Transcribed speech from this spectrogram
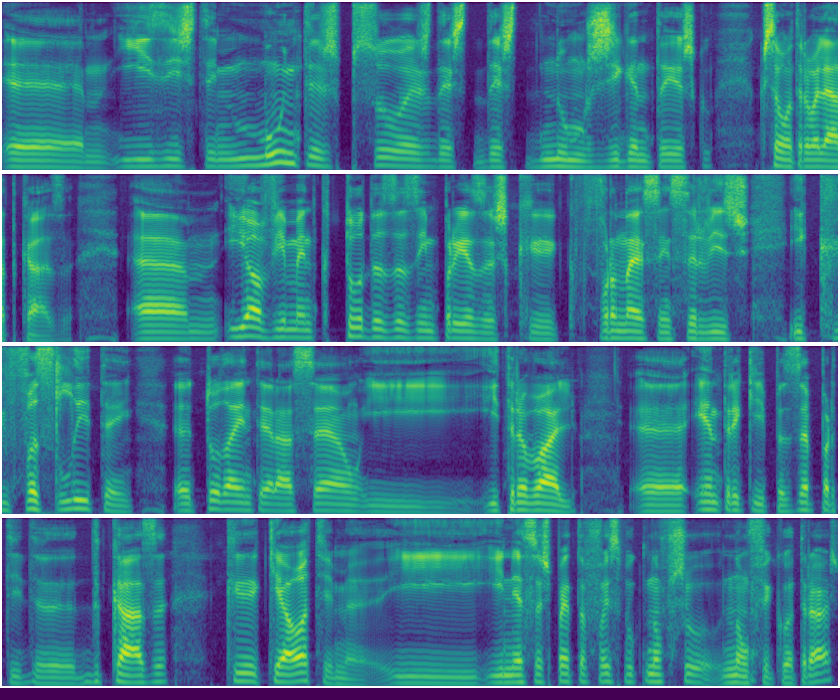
Uh, e existem muitas pessoas deste, deste número gigantesco que estão a trabalhar de casa. Um, e obviamente que todas as empresas que, que fornecem serviços e que facilitem uh, toda a interação e, e trabalho uh, entre equipas a partir de, de casa que, que, é ótima e, e, nesse aspecto a Facebook não, fechou, não ficou atrás.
